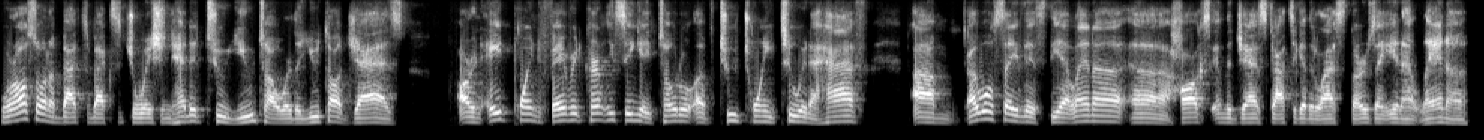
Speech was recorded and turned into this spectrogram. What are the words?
We're also on a back to back situation headed to Utah, where the Utah Jazz are an eight point favorite, currently seeing a total of 222 and a half. Um, I will say this: the Atlanta uh, Hawks and the Jazz got together last Thursday in Atlanta,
